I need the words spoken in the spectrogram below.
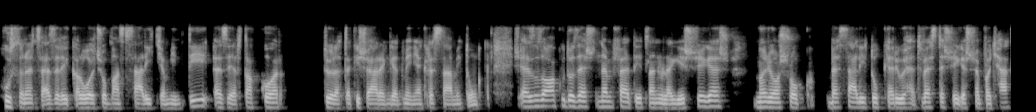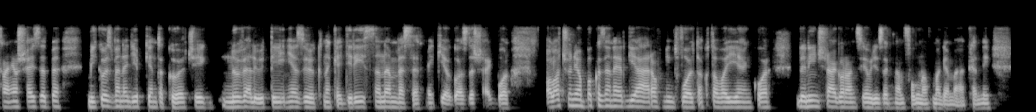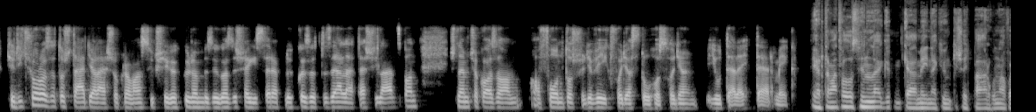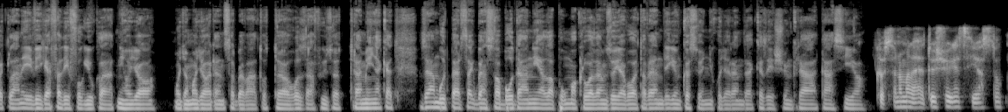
25%-kal olcsóbban szállítja, mint ti, ezért akkor tőletek is árengedményekre számítunk. És ez az alkudozás nem feltétlenül egészséges, nagyon sok beszállító kerülhet veszteségesebb vagy hátrányos helyzetbe, miközben egyébként a költség növelő tényezőknek egy része nem veszett még ki a gazdaságból. Alacsonyabbak az energiárak, mint voltak tavaly ilyenkor, de nincs rá garancia, hogy ezek nem fognak megemelkedni. Úgyhogy itt sorozatos tárgyalásokra van szükség a különböző gazdasági szereplők között az ellátási láncban, és nem csak az a, a fontos, hogy a végfogyasztóhoz hogyan jut el egy termék. Értem, hát valószínűleg kell még nekünk is egy pár hónap, vagy talán évvége felé fogjuk látni, hogy a hogy a magyar rendszer beváltotta a hozzáfűzött reményeket. Az elmúlt percekben Szabó Dániel lapunk makroelemzője volt a vendégünk. Köszönjük, hogy a rendelkezésünkre álltál. Szia! Köszönöm a lehetőséget, sziasztok!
